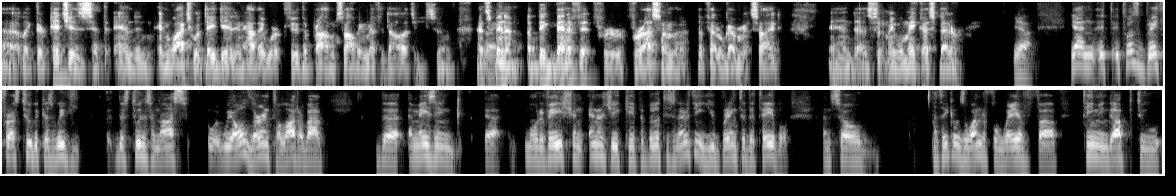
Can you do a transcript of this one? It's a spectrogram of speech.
uh, like their pitches at the end and, and watch what they did and how they work through the problem solving methodology. So that's Right. been a, a big benefit for, for us on the, the federal government side and uh, certainly will make us better. Yeah, yeah, and it, it was great for us too, because we've, the students and us, we all learned a lot about the amazing uh, motivation, energy, capabilities, and everything you bring to the table. And so I think it was a wonderful way of uh, teaming up to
